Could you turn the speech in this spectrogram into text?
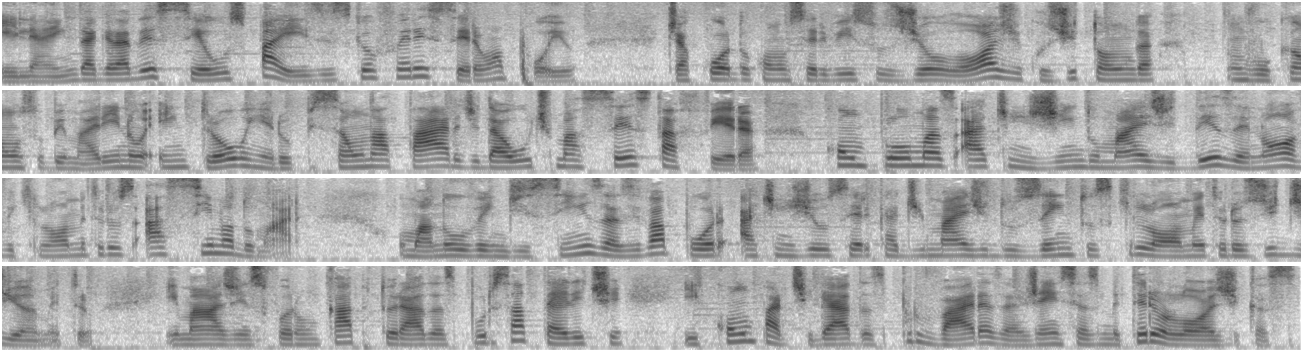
Ele ainda agradeceu os países que ofereceram apoio. De acordo com os serviços geológicos de Tonga, um vulcão submarino entrou em erupção na tarde da última sexta-feira, com plumas atingindo mais de 19 quilômetros acima do mar. Uma nuvem de cinzas e vapor atingiu cerca de mais de 200 quilômetros de diâmetro. Imagens foram capturadas por satélite e compartilhadas por várias agências meteorológicas.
